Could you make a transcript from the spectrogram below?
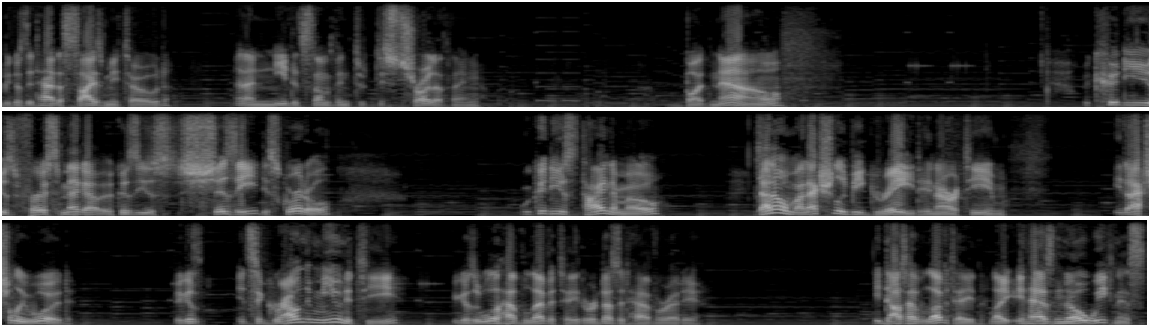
because it had a Seismitoad, and I needed something to destroy the thing. But now... We could use first Mega, we could use Shizzy, the Squirtle. We could use Tynamo. Tynamo might actually be great in our team. It actually would. Because it's a ground immunity, because it will have Levitate, or does it have already? It does have Levitate. Like, it has no weakness.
